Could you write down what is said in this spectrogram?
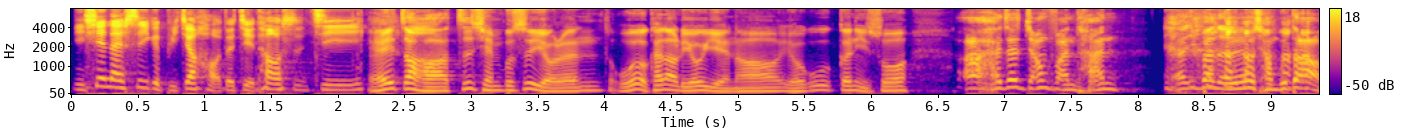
你现在是一个比较好的解套时机。哎，赵华，之前不是有人我有看到留言哦，有跟你说啊，还在讲反弹。啊，一般的人又抢不到。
